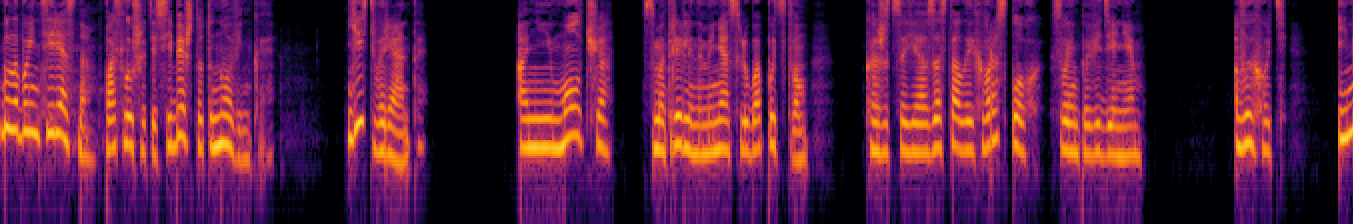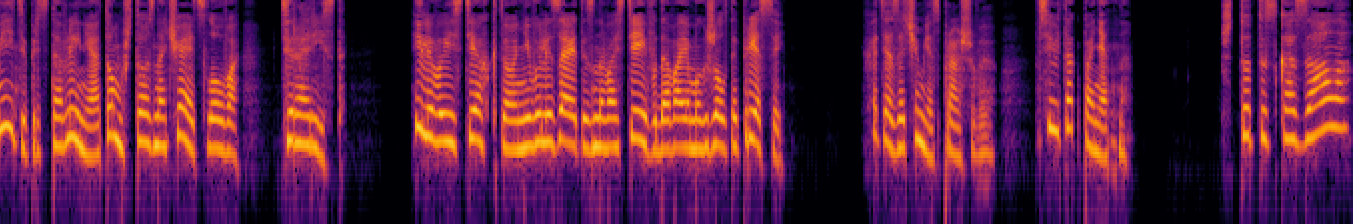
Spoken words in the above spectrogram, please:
Было бы интересно послушать о себе что-то новенькое. Есть варианты? Они молча смотрели на меня с любопытством. Кажется, я застала их врасплох своим поведением. Вы хоть имеете представление о том, что означает слово «террорист»? Или вы из тех, кто не вылезает из новостей, выдаваемых желтой прессой? Хотя зачем я спрашиваю? Все и так понятно. «Что ты сказала?»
